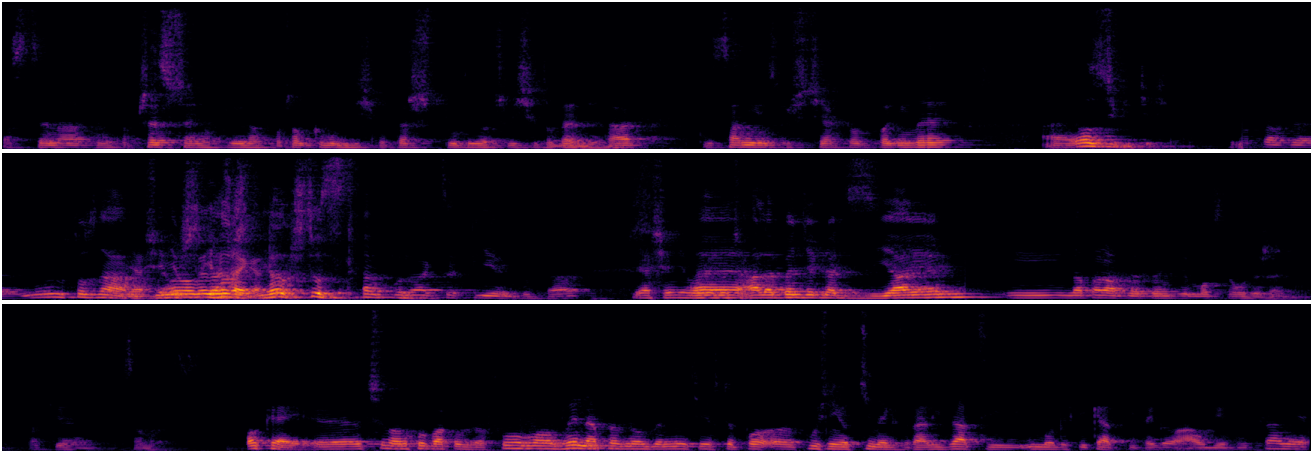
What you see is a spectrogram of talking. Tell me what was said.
ta scena, ten, ta przestrzeń, o której na początku mówiliśmy, też tutaj oczywiście to będzie, tak? Sami usłyszycie, jak to odpalimy, e, no zdziwicie się. Naprawdę, no już to znam. Ja się nie już, mogę ja, już, doczekać. ja już to znam po reakcjach klientów, tak? Ja się nie mogę E, doczekać. ale będzie grać z jajem i naprawdę będzie mocne uderzenie. Takie w sam raz. Okej, y, trzymam chłopaków za słowo. Wy na pewno oglądniecie jeszcze po, później odcinek z realizacji i modyfikacji tego audio w Nissanie.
